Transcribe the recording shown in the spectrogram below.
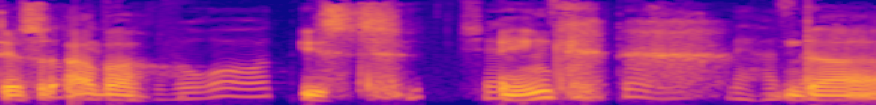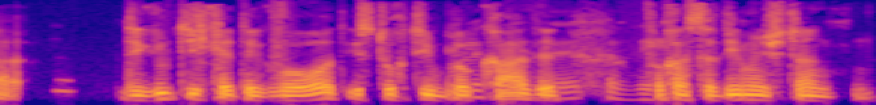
Der aber ist eng, da die Gültigkeit der Gewort ist durch die Blockade von Chassadim entstanden.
